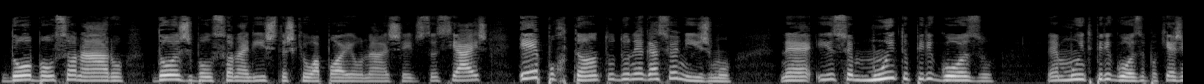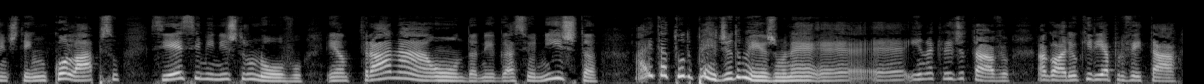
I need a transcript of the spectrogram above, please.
do Bolsonaro, dos bolsonaristas que o apoiam nas redes sociais e, portanto, do negacionismo. Né? Isso é muito perigoso. É muito perigoso, porque a gente tem um colapso. Se esse ministro novo entrar na onda negacionista, aí está tudo perdido mesmo, né? É, é, inacreditável. Agora, eu queria aproveitar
